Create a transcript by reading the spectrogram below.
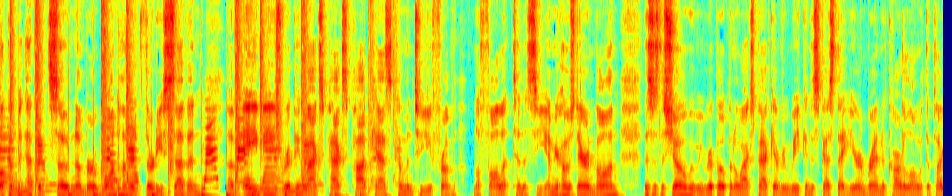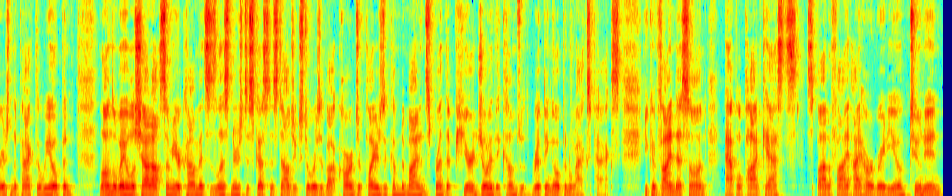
welcome to episode number 137 of AV's Ripping Wax Packs podcast, coming to you from La Follette, Tennessee. I'm your host, Aaron Vaughn. This is the show where we rip open a wax pack every week and discuss that year and brand of card along with the players in the pack that we open. Along the way, we'll shout out some of your comments as listeners, discuss nostalgic stories about cards or players that come to mind, and spread the pure joy that comes with ripping open wax packs. You can find us on Apple Podcasts, Spotify, iHeartRadio, TuneIn,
